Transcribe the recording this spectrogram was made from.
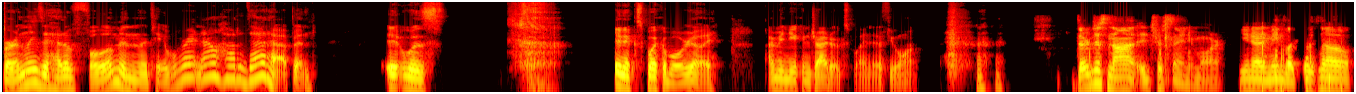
Burnley's ahead of Fulham in the table right now? How did that happen?" It was inexplicable, really. I mean, you can try to explain it if you want. They're just not interesting anymore. You know what I mean? Like there's no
